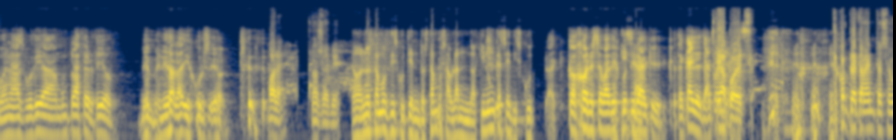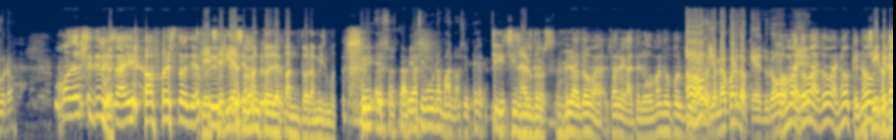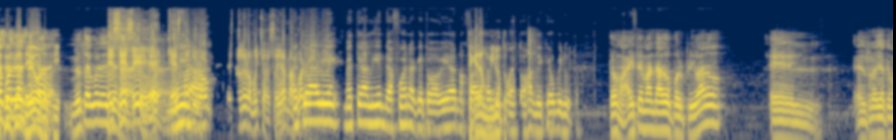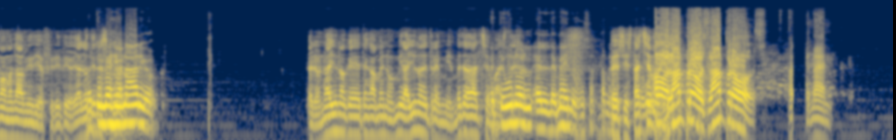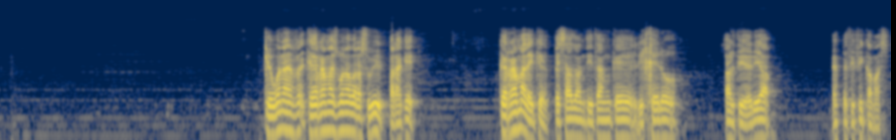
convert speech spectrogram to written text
Buenas, Budía, un placer, tío. Bienvenido a la discusión. Vale. No sé, tío. No, no estamos discutiendo, estamos hablando. Aquí nunca se discute. ¿Qué cojones se va a Aquí discutir ha- aquí? Que te calles ya, coño. Ya, pues. Estoy completamente seguro. Joder, si tienes ahí, lo ha puesto Jeffrey. Que serías tío. el manco de Lepanto ahora mismo. Sí, eso, estaría sin una mano, así que. Sí, sin las dos. Mira, toma, Tarrega, te lo mando por No, yo me acuerdo que duró. Toma, eh, toma, toma, no, que no, Sí, no pero te esa es la acuerdas de oro, tío. No te acuerdas Sí, de sí, nada. sí. eh, que esto Mira. duró, esto duró mucho. Eso ya me Mete acuerdo. a alguien, mete a alguien de afuera que todavía nos Te queda un minuto. puestos, Andy, que un minuto. Toma, ahí te he mandado por privado el, el rollo que me ha mandado mi Jeffrey, tío. Ya lo Mete tienes un claro. Pero no hay uno que tenga menos. Mira, hay uno de 3000. Vete a dar Chema. Mete este. uno el, el de menos, exactamente. Pero si está. Chema. Oh. Lampros, Lampros. Man. ¿Qué, buena, ¿Qué rama es buena para subir? ¿Para qué? ¿Qué rama de qué? Pesado, antitanque, ligero, artillería. Especifica más.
